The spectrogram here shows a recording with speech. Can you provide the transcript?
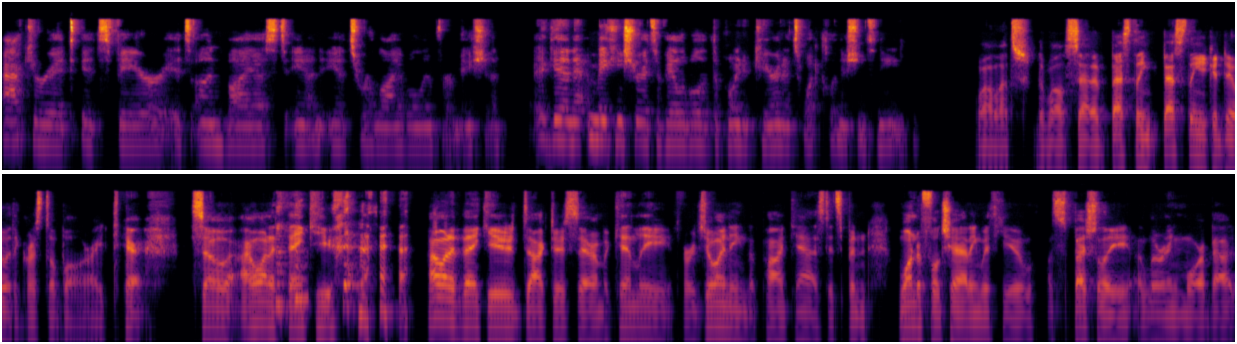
accurate, it's fair, it's unbiased, and it's reliable information. Again making sure it's available at the point of care and it's what clinicians need. Well that's the well said. Best thing best thing you could do with a crystal ball right there so i want to thank you i want to thank you dr sarah mckinley for joining the podcast it's been wonderful chatting with you especially uh, learning more about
